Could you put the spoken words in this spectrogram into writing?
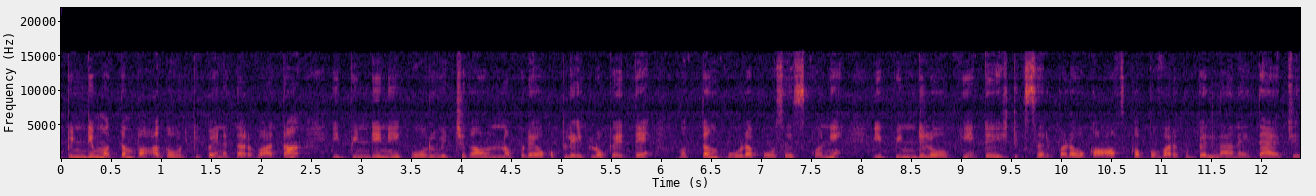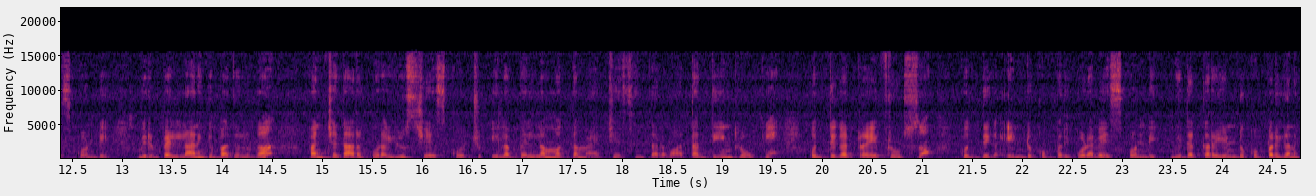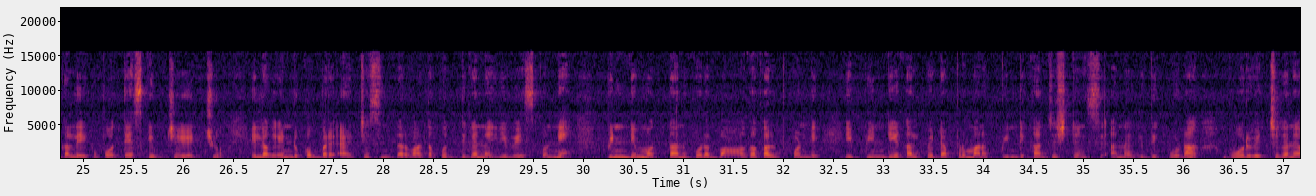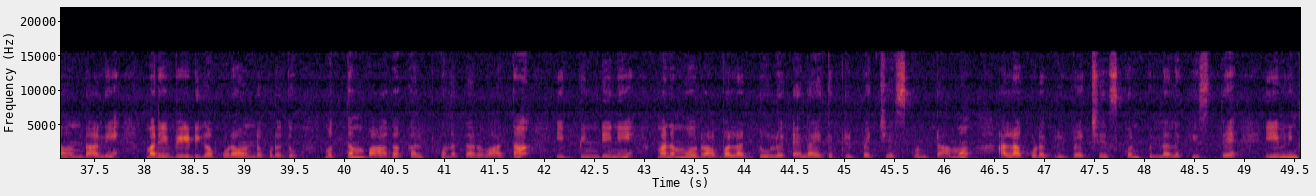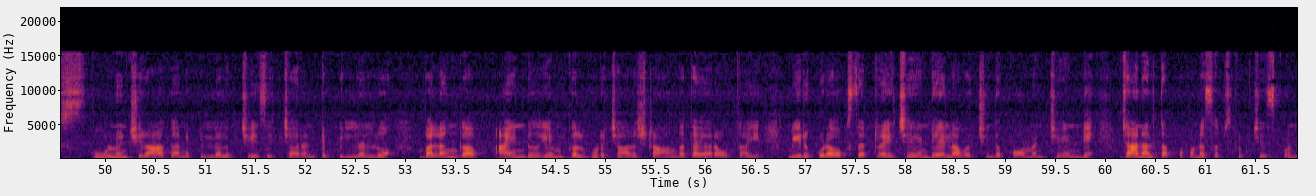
పిండి మొత్తం బాగా ఉడికిపోయిన తర్వాత ఈ పిండిని గోరువెచ్చగా ఉన్నప్పుడే ఒక ప్లేట్లోకి అయితే మొత్తం కూడా పోసేసుకొని ఈ పిండిలోకి టేస్ట్కి సరిపడా ఒక హాఫ్ కప్పు వరకు బెల్లాన్ని అయితే యాడ్ చేసుకోండి. మీరు బెల్లానికి బదులుగా పంచదార కూడా యూస్ చేసుకోవచ్చు. ఇలా బెల్లం మొత్తం యాడ్ చేసిన తర్వాత దీంట్లోకి కొద్దిగా డ్రై ఫ్రూట్స్ కొద్దిగా ఎండు కొబ్బరి కూడా వేసుకోండి. మీ దగ్గర ఎండు కొబ్బరి కనుక లేకపోతే స్కిప్ చేయొచ్చు. ఇలా ఎండు కొబ్బరి యాడ్ చేసిన తర్వాత కొద్దిగా నెయ్యి వేసుకొని పిండి మొత్తాన్ని కూడా బాగా కలుపుకోండి. ఈ పిండి కలిపేటప్పుడు మనకు పిండి కన్సిస్టెన్సీ అనేది కూడా గోరువెచ్చగానే ఉండాలి. మరి వేడిగా కూడా ఉండకూడదు. మొత్తం బాగా కలుపుకున్న తర్వాత ఈ పిండిని మనము రవ్వ లడ్డూలు ఎలా అయితే ప్రిపేర్ చేసుకుంటామో అలా కూడా ప్రిపేర్ చేసుకొని పిల్లలకి ఇస్తే ఈవినింగ్ స్కూల్ నుంచి రాగానే పిల్లలకు చేసి ఇచ్చారంటే పిల్లలు బలంగా అండ్ ఎముకలు కూడా చాలా స్ట్రాంగ్గా తయారవుతాయి. మీరు కూడా ఒకసారి ట్రై చేయండి ఎలా వచ్చిందో కామెంట్ చేయండి. ఛానల్ తప్పకుండా సబ్స్క్రైబ్ చేసుకోండి.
